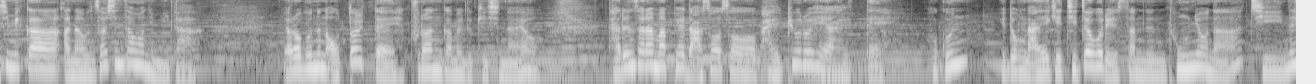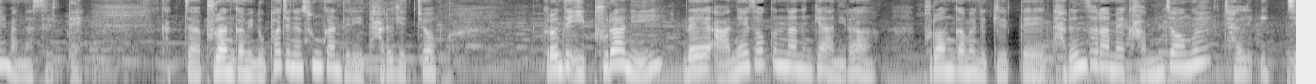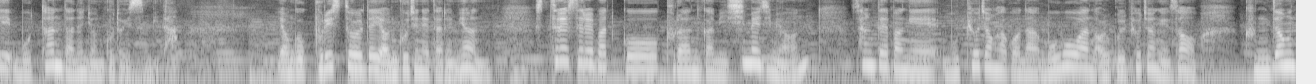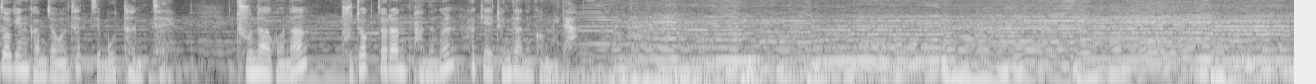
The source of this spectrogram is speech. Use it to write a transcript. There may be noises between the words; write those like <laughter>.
안녕하십니까. 아나운서 신성원입니다. 여러분은 어떨 때 불안감을 느끼시나요? 다른 사람 앞에 나서서 발표를 해야 할 때, 혹은 유독 나에게 지적을 일삼는 동료나 지인을 만났을 때, 각자 불안감이 높아지는 순간들이 다르겠죠. 그런데 이 불안이 내 안에서 끝나는 게 아니라 불안감을 느낄 때 다른 사람의 감정을 잘 읽지 못한다는 연구도 있습니다. 영국 브리스톨대 연구진에 따르면 스트레스를 받고 불안감이 심해지면 상대방의 무표정하거나 모호한 얼굴 표정에서 긍정적인 감정을 찾지 못한 채 둔하거나 부적절한 반응을 하게 된다는 겁니다.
